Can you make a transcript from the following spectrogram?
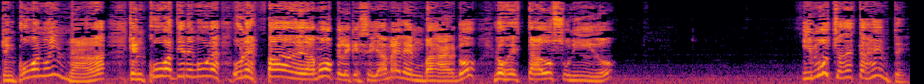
que en Cuba no hay nada, que en Cuba tienen una, una espada de Damocles que se llama el embargo, los Estados Unidos. Y mucha de esta gente,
